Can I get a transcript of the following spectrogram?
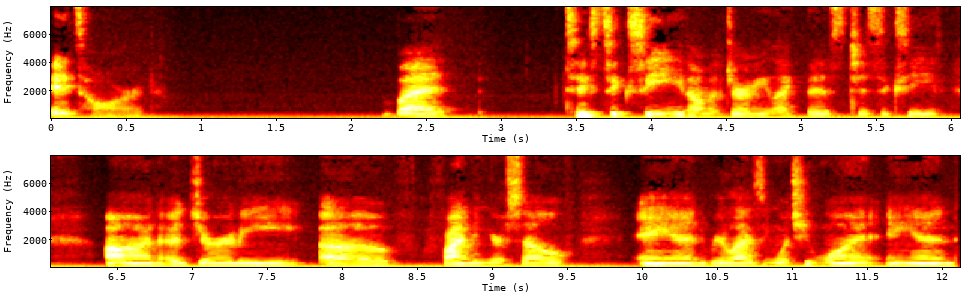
it's hard, but to succeed on a journey like this, to succeed on a journey of finding yourself and realizing what you want and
